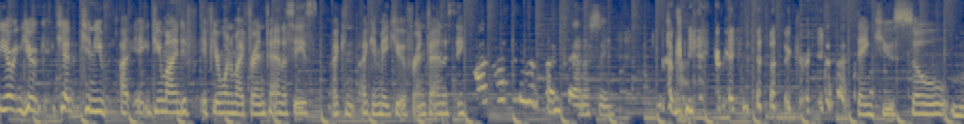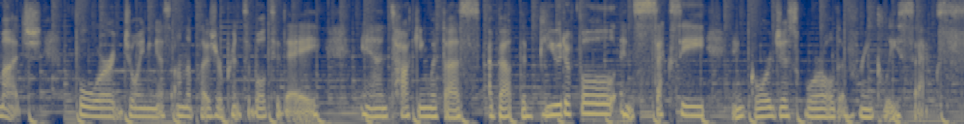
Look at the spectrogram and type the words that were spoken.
you're you can can you uh, do you mind if if you're one of my friend fantasies? I can I can make you a friend fantasy. I'd love to do a friend fantasy. Okay, great, great. Thank you so much for joining us on the Pleasure Principle today and talking with us about the beautiful and sexy and gorgeous world of wrinkly sex.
